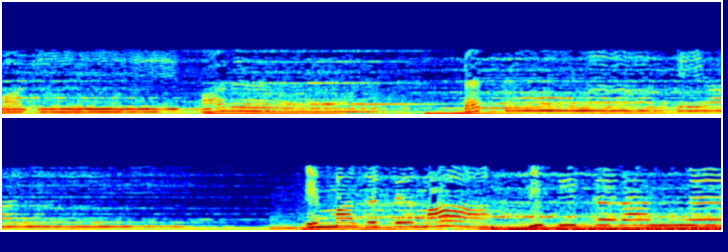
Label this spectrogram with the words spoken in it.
මගේ පරම පැතුම එයයි. එමගට මා විසි කරන්නේ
